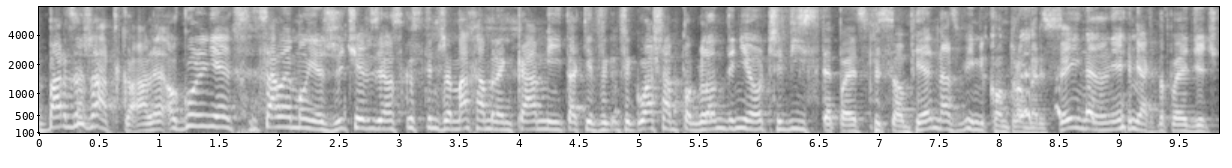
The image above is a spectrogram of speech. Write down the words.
Bardzo rzadko, ale ogólnie całe moje życie, w związku z tym, że macham rękami i takie wy, wygłaszam poglądy nieoczywiste, powiedzmy sobie, nazwijmy kontrowersyjne, no nie wiem jak to powiedzieć.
